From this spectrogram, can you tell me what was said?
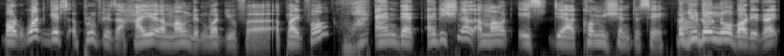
But what gets approved is a higher amount than what you've uh, applied for. What? And that additional amount is their commission to say, but you don't know about it, right?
